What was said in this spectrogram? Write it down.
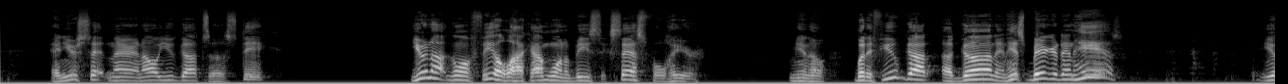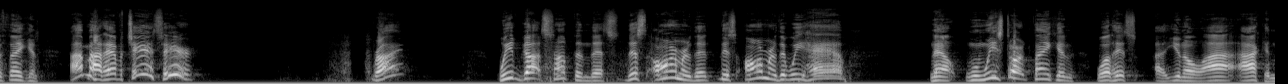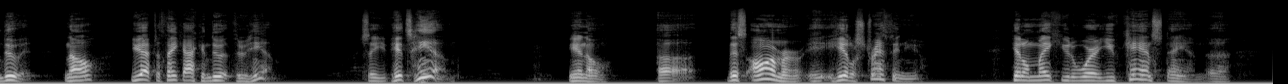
and you're sitting there and all you got's a stick, you're not going to feel like I'm going to be successful here. You know, but if you've got a gun and it's bigger than his, you're thinking, I might have a chance here. Right? We've got something that's this armor that this armor that we have. Now, when we start thinking, well, it's uh, you know, I I can do it. No, you have to think I can do it through Him. See, it's Him. You know, uh, this armor, it'll strengthen you. It'll make you to where you can stand. Uh,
